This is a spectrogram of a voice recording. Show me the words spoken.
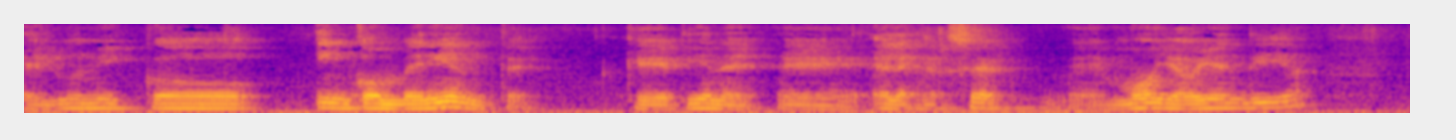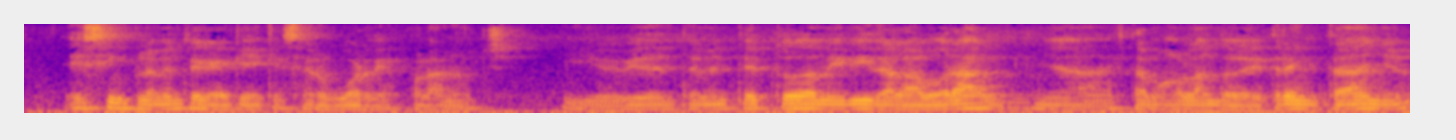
el único inconveniente que tiene eh, el ejercer eh, Moya hoy en día es simplemente que aquí hay que ser guardias por la noche. Y evidentemente toda mi vida laboral, ya estamos hablando de 30 años,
